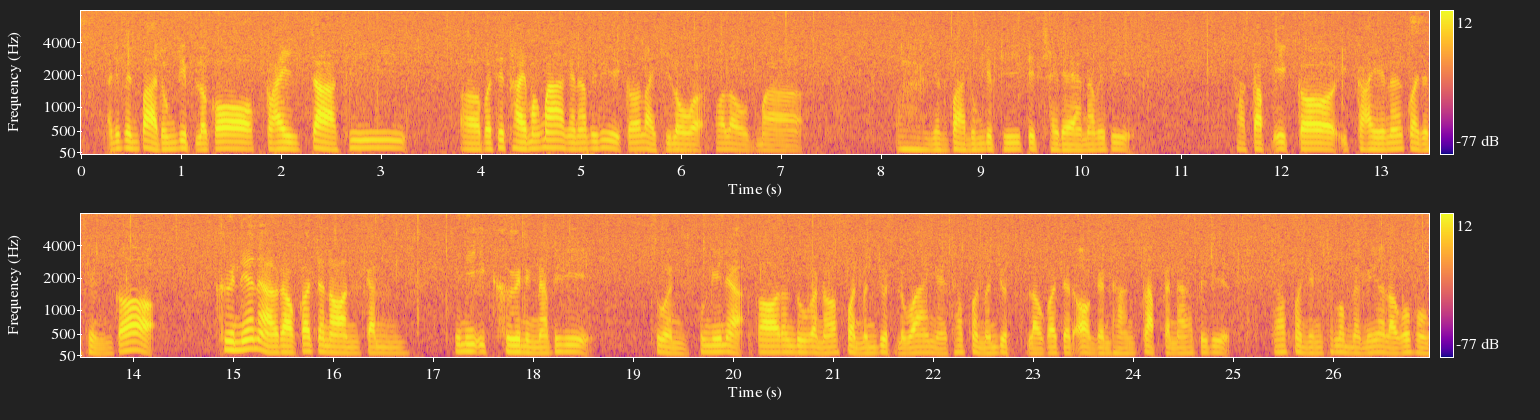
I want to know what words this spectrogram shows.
ๆอันนี้เป็นป่าดงดิบแล้วก็ไกลจากที่ประเทศไทยมากๆเลยนะพี่ๆก็หลายกิโลอะเพราะเรามา ยังป่าลุงดิบที่ติดชายแดนนะพี่ๆขากลับอีกก็อีกไกลนะกว่าจะถึงก็คืนนี้เนี่ยเราก็จะนอนกันที่นี่อีกคืนหนึ่งนะพี่ๆส่วนพรุ่งนี้เนี่ยก็ต้องดูกันเนาะฝนมันหยุดหรือว่าไง ถ้าฝนมันหยุดเราก็จะออกเดินทางกลับกันนะครับพี่ๆถ้าฝนยังถล่มแบบนี้เราก็คง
